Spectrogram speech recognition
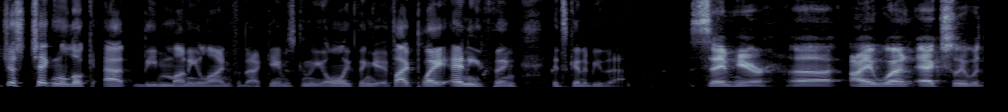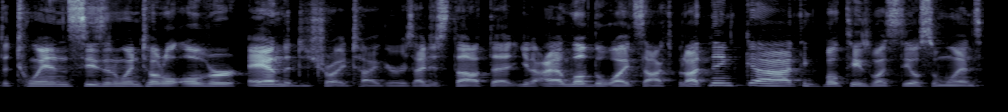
just taking a look at the money line for that game is going to be the only thing. If I play anything, it's going to be that. Same here. Uh, I went actually with the Twins season win total over and the Detroit Tigers. I just thought that you know I love the White Sox, but I think uh, I think both teams might steal some wins.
